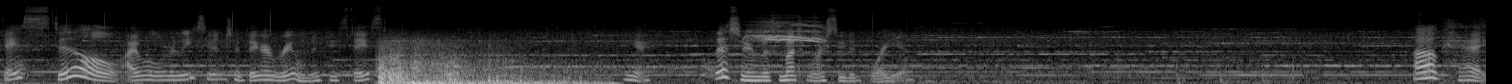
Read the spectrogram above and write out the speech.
Stay still. I will release you into a bigger room if you stay still. Here. This room is much more suited for you. Okay.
